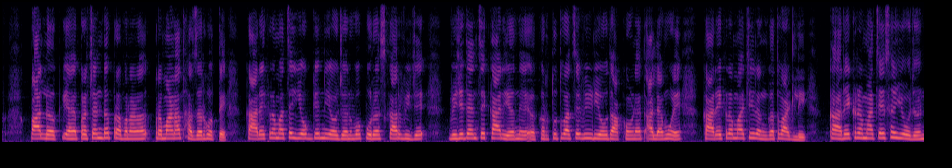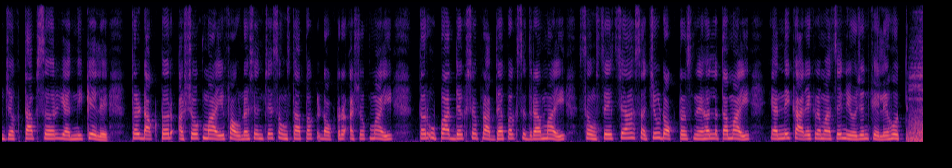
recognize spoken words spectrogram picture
पालक या प्रचंड प्रमाणात प्रमाणात हजर होते. कार्यक्रमाचे योग्य नियोजन व पुरस्कार विजे विजेत्यांचे कार्य ने कर्तृत्वाचे व्हिडिओ दाखवण्यात आल्यामुळे कार्यक्रमाची रंगत वाढली. कार्यक्रमाचे संयोजन जगताप सर यांनी केले. तर डॉक्टर अशोक माळी फाउंडेशनचे संस्थापक डॉक्टर अशोक माळी तर उपाध्यक्ष प्राध्यापक सिद्धराम माळी संस्थेच्या सचिव डॉक्टर स्नेहलता माळी यांनी कार्यक्रमाचे नियोजन केले होते.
